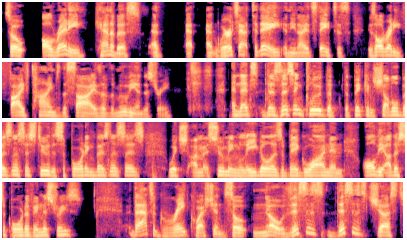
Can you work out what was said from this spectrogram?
So already cannabis at at, at where it's at today in the United States is is already five times the size of the movie industry. And that's does this include the the pick and shovel businesses too, the supporting businesses, which I'm assuming legal is a big one, and all the other supportive industries? That's a great question. So no, this is this is just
